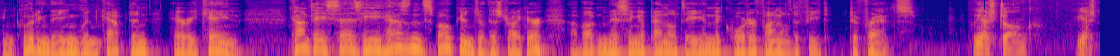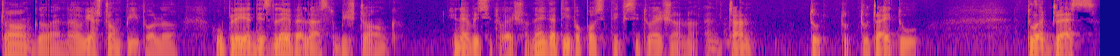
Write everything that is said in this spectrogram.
including the England captain, Harry Kane. Conte says he hasn't spoken to the striker about missing a penalty in the quarter-final defeat to France. We are strong. We are strong, and uh, we are strong people. Uh, who play at this level has to be strong in every situation, negative or positive situation, and try to, to, to try to, to address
